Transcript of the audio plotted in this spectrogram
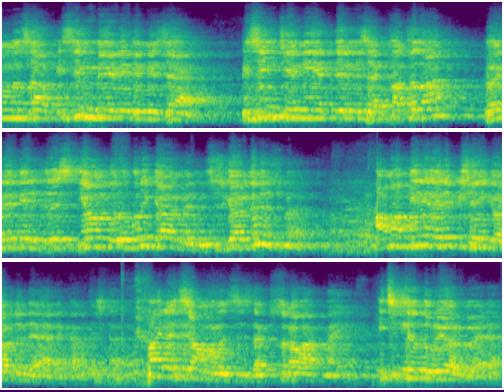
bizim bayramımıza, bizim mevlidimize, bizim cemiyetlerimize katılan böyle bir Hristiyan grubunu görmedim. Siz gördünüz mü? Ama birileri bir şey gördü değerli kardeşler. Paylaşacağım bunu sizle kusura bakmayın. İçimde duruyor böyle.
